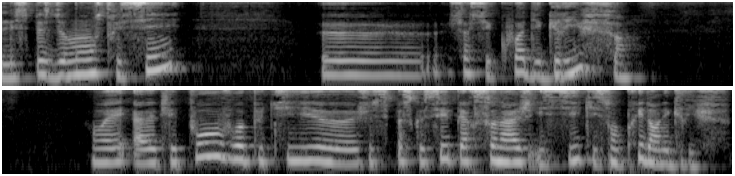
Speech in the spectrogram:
l'espèce de monstre ici. Euh, ça, c'est quoi Des griffes? Ouais, avec les pauvres petits, euh, je sais pas ce que c'est, personnages ici qui sont pris dans les griffes.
